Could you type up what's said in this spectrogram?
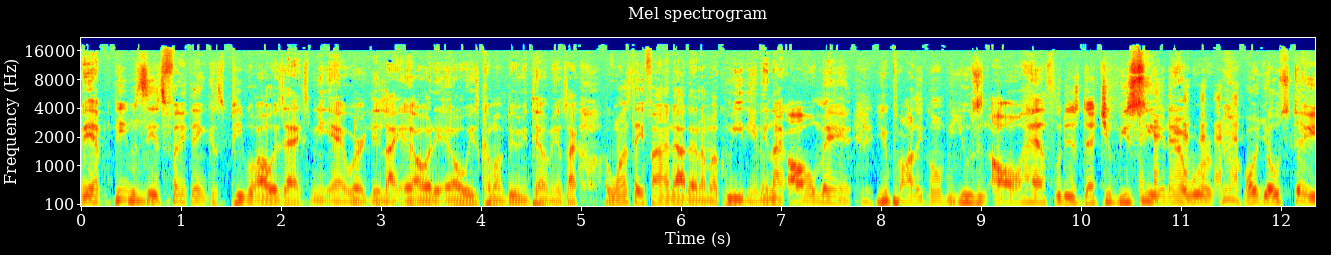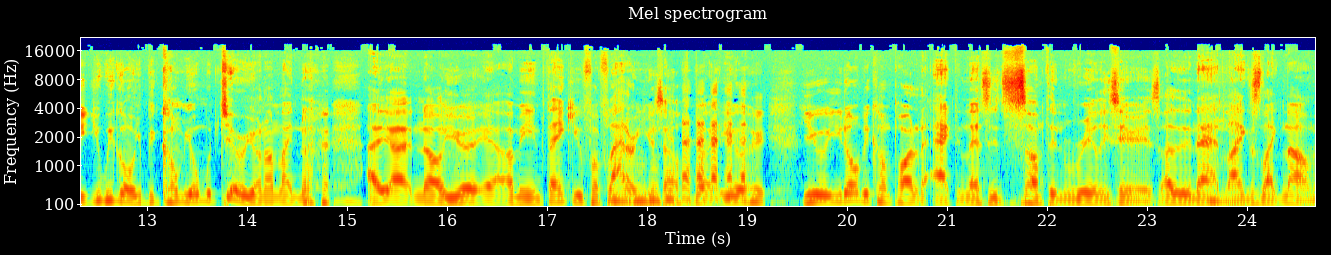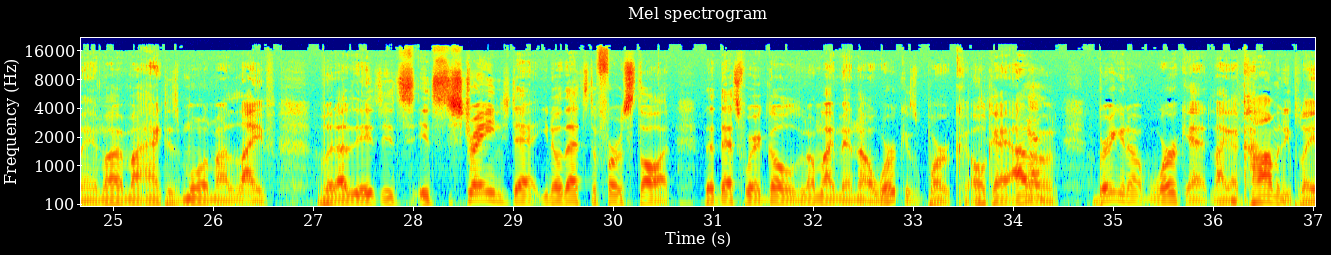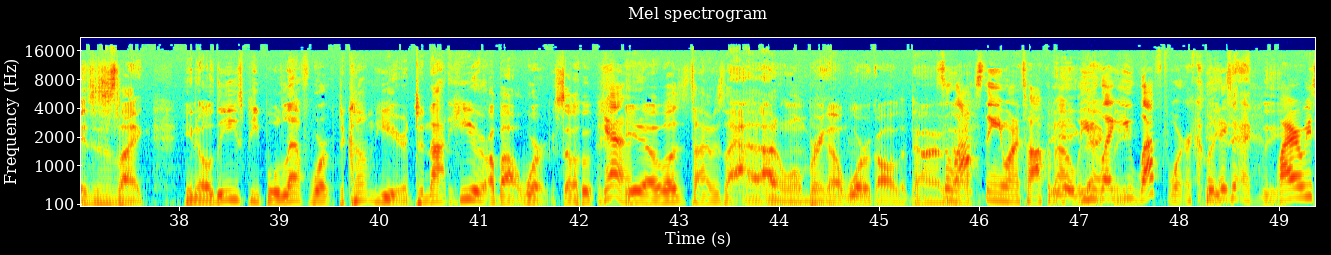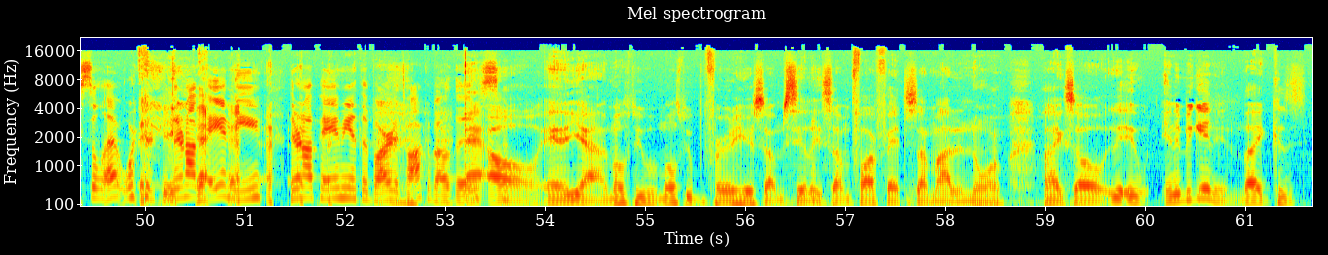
Yeah, people see it's a funny thing because people always ask me at work. They like they always, come up to me and tell me it's like once they find out that I'm a comedian, they're like, "Oh man, you probably gonna be using all half of this that you be seeing at work on your stage. You we gonna become your material." And I'm like, "No, I, I no, you're. I mean, thank you for flattering yourself, but you you you don't become part of the act unless it's something really serious. Other than that, like it's like no, man, my my act is more of my life. But uh, it's it's it's strange that you know that's the first thought that that's where it goes. But I'm like, man, no, work is work. Okay, I Yeah. don't bringing up work at like a comedy place. This is like. You know, these people left work to come here to not hear about work. So, Yeah. you know, most of the time it's like, I, I don't want to bring up work all the time. It's the no. last thing you want to talk about. You like you left work. Like, Exactly. Why are we still at work? They're not paying me. They're not paying me at the bar to talk about this. at all. And yeah, most people most people prefer to hear something silly, something far fetched, something out of the norm. Like so, it, in the beginning, like because.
